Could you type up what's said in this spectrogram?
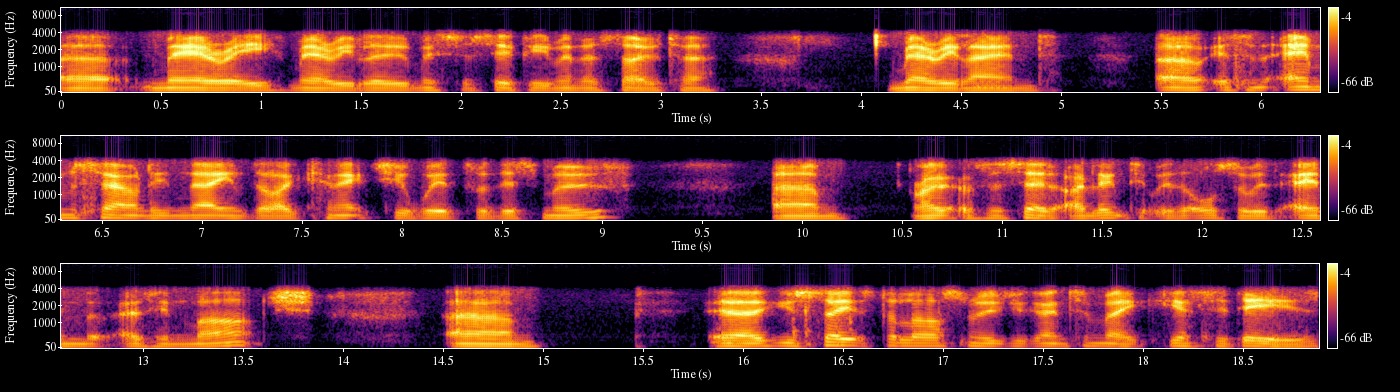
uh, Mary, Mary Lou, Mississippi, Minnesota, Maryland. Uh, it's an M sounding name that I connect you with with this move. Um, I, as I said, I linked it with also with M as in March. Um, uh, you say it's the last move you're going to make. Yes, it is.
